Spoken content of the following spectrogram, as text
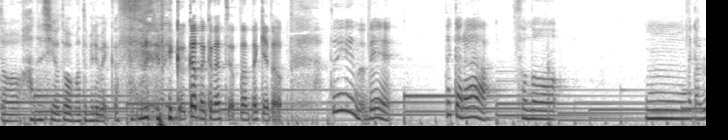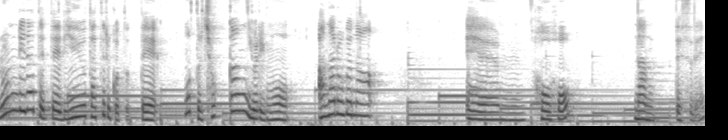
と話をどうまとめればいいか進めればいいか分かんなくなっちゃったんだけどというのでだからそのうんだから論理立てて理由を立てることってもっと直感よりもアナログな、えー、方法なんですね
